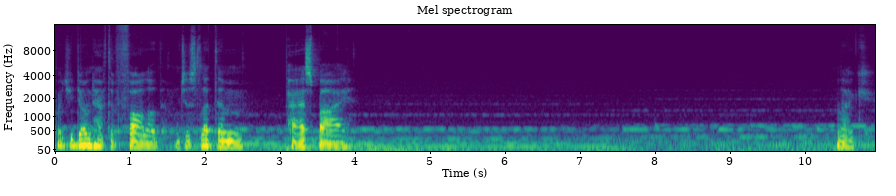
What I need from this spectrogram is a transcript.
But you don't have to follow them, just let them pass by. Like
